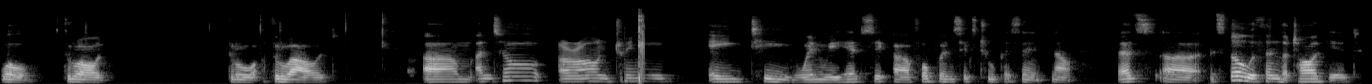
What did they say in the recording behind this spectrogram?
well throughout through, throughout um, until around 2018 when we hit uh, 4.62 percent. Now that's uh, it's still within the target,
